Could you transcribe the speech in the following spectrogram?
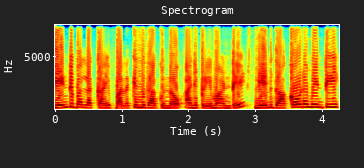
ఏంటి బల్లక్కాయ్? బల్ల కింద దాక్కున్నావు అని ప్రేమ అంటే నేను దాక్కోవడం ఏంటి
